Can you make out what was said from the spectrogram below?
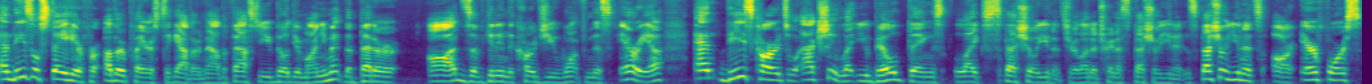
And these will stay here for other players to gather. Now, the faster you build your monument, the better odds of getting the cards you want from this area. And these cards will actually let you build things like special units. You're allowed to train a special unit. And special units are Air Force,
